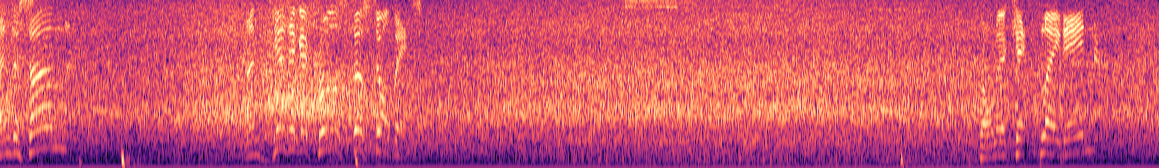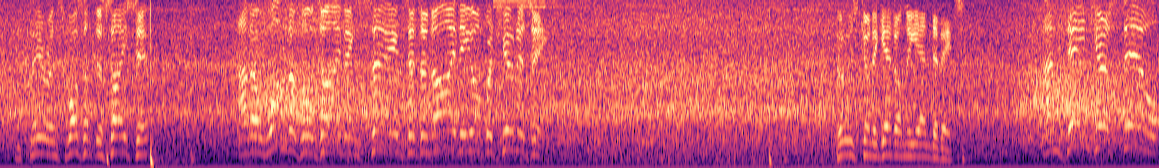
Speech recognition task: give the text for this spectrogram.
Henderson. And getting across to stop it. Corner kick played in. The clearance wasn't decisive. And a wonderful diving save to deny the opportunity. Who's going to get on the end of it? And danger still.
